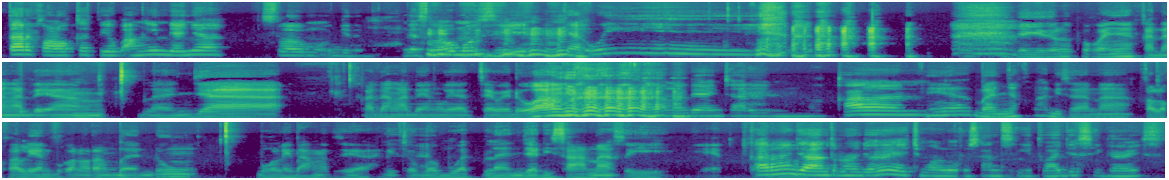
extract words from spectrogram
ntar kalau ketiup angin dianya slow mo gitu nggak slow mo sih kayak wih ya gitu loh pokoknya kadang ada yang belanja, kadang ada yang lihat cewek doang. kadang ada yang cari makan Iya banyak lah di sana. Kalau kalian bukan orang Bandung, boleh banget sih ya dicoba buat belanja di sana sih. Gitu. karena jalan Trunojoyo ya cuma lurusan segitu aja sih guys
